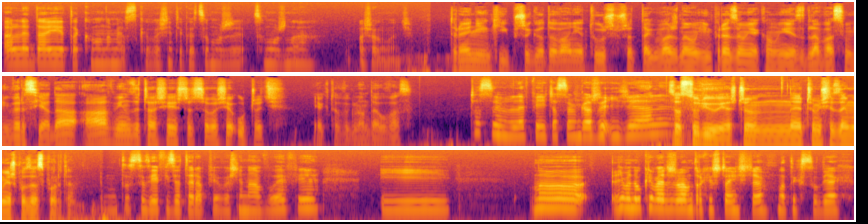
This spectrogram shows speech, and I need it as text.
ale daje taką namiastkę właśnie tego, co, może, co można osiągnąć. Trening i przygotowanie tuż przed tak ważną imprezą, jaką jest dla was uniwersjada, a w międzyczasie jeszcze trzeba się uczyć. Jak to wygląda u was? Czasem lepiej, czasem gorzej idzie, ale Co studiujesz? Czym, czym się zajmujesz poza sportem? to studiuję fizjoterapię właśnie na WF-ie i no nie będę ukrywać, że mam trochę szczęścia na tych studiach,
